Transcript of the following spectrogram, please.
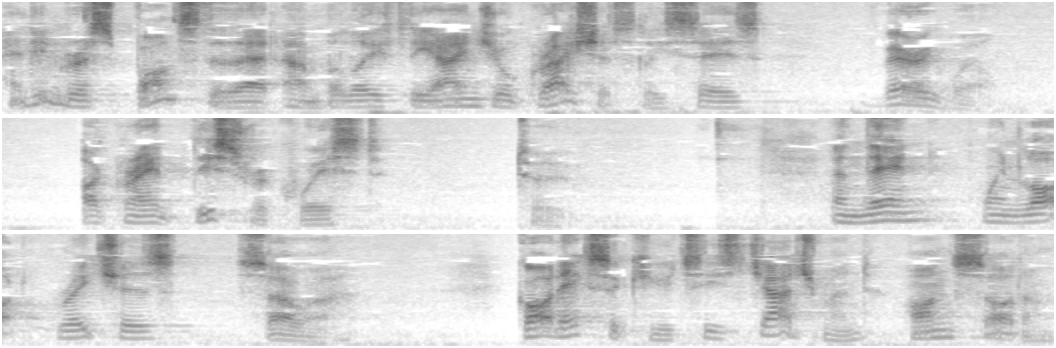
And in response to that unbelief, the angel graciously says, Very well, I grant this request too. And then, when Lot reaches Zoar, God executes his judgment on Sodom.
